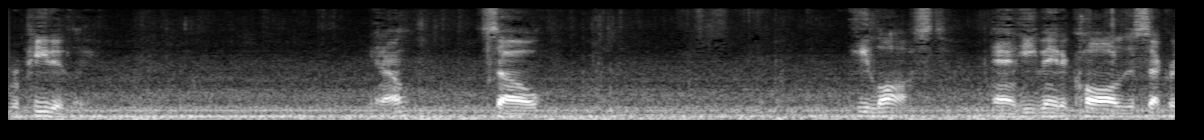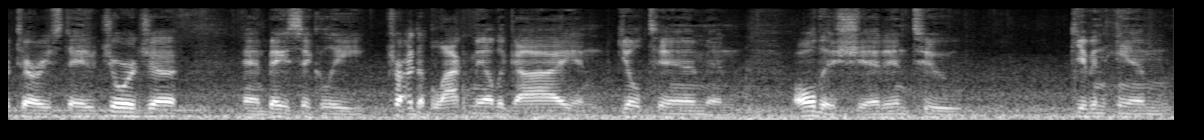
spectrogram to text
repeatedly. You know? So he lost. And he made a call to the Secretary of State of Georgia and basically tried to blackmail the guy and guilt him and all this shit into giving him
